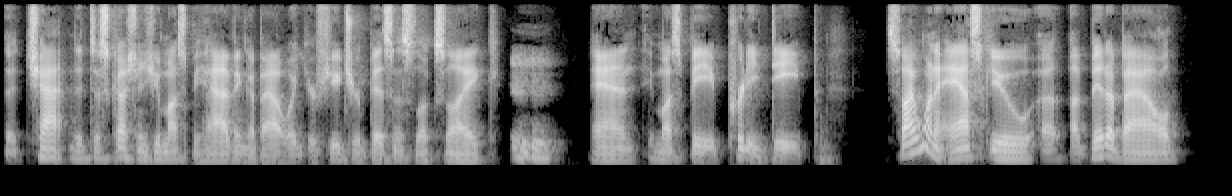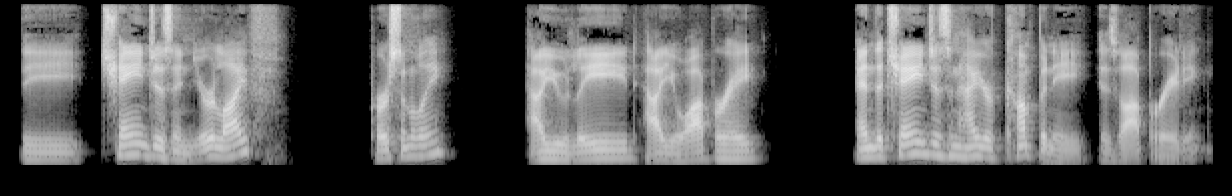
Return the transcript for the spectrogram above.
the chat the discussions you must be having about what your future business looks like mm-hmm. and it must be pretty deep. So I want to ask you a, a bit about the changes in your life personally, how you lead, how you operate, and the changes in how your company is operating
